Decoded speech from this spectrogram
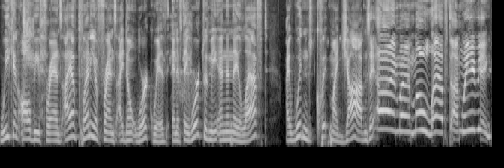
we can all be friends. I have plenty of friends I don't work with and if they worked with me and then they left, I wouldn't quit my job and say, "I'm Mo left, I'm leaving."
